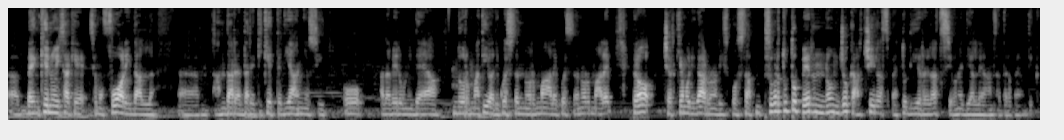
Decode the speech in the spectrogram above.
uh, benché noi sa che siamo fuori dal andare a dare etichette diagnosi o ad avere un'idea normativa di questo è normale, questo è normale, però cerchiamo di dare una risposta, soprattutto per non giocarci l'aspetto di relazione, di alleanza terapeutica.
